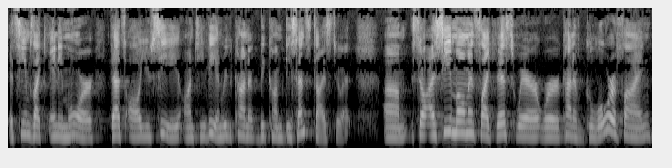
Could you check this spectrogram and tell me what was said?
it seems like anymore, that's all you see on TV and we've kind of become desensitized to it. Um, so I see moments like this where we're kind of glorifying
